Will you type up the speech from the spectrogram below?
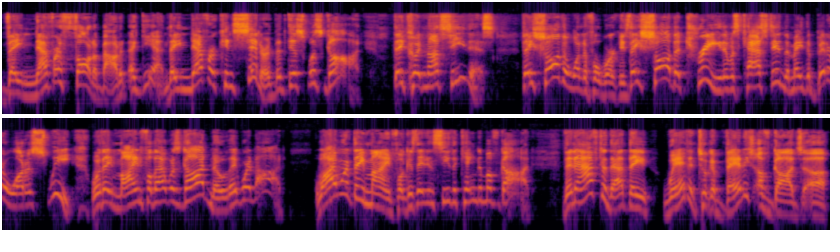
They never thought about it again. They never considered that this was God. They could not see this. They saw the wonderful workings. They saw the tree that was cast in that made the bitter waters sweet. Were they mindful that was God? No, they were not. Why weren't they mindful? Because they didn't see the kingdom of God. Then after that, they went and took advantage of God's uh,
